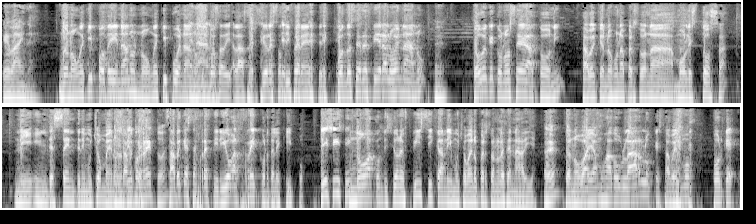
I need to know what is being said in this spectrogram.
Qué vaina. No, no, un equipo de enanos, no, un equipo de enanos. Enano. las secciones son diferentes. Cuando se refiere a los enanos, todo el que conoce a Tony sabe que no es una persona molestosa, ni indecente, ni mucho menos. Pero Sabe que, recto, ¿eh? sabe que se refirió al récord del equipo. Sí, sí, sí. No a condiciones físicas, ni mucho menos personales de nadie. ¿Eh? O sea, no vayamos a doblar lo que sabemos, porque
